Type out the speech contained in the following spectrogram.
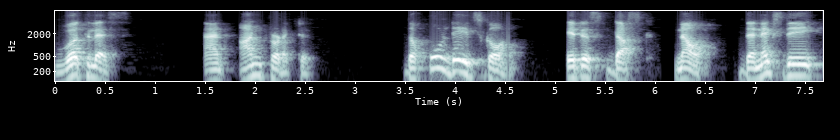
worthless and unproductive. The whole day it's gone. It is dusk. Now, the next day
